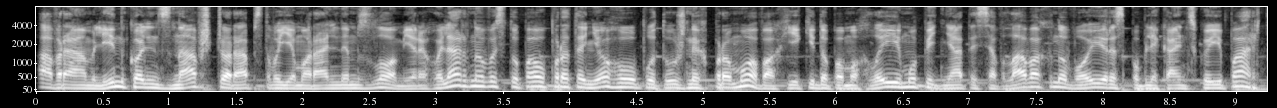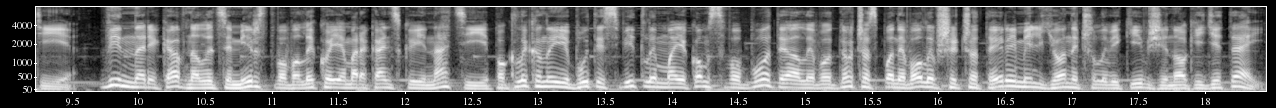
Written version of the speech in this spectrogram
Авраам Лінкольн знав, що рабство є моральним злом і регулярно виступав проти нього у потужних промовах, які допомогли йому піднятися в лавах нової республіканської партії. Він нарікав на лицемірство великої американської нації, покликаної бути світлим маяком свободи, але водночас поневоливши 4 мільйони чоловіків, жінок і дітей.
